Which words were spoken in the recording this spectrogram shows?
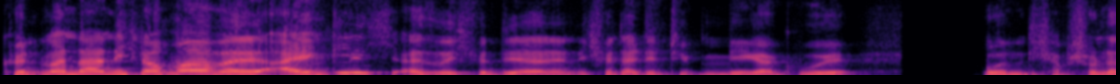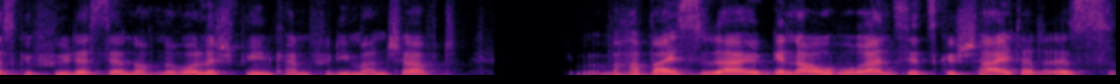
könnte man da nicht nochmal? Weil eigentlich, also ich finde find halt den Typen mega cool. Und ich habe schon das Gefühl, dass der noch eine Rolle spielen kann für die Mannschaft. Weißt du da genau, woran es jetzt gescheitert ist?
